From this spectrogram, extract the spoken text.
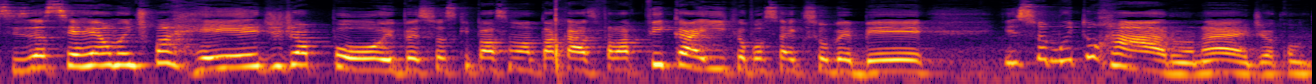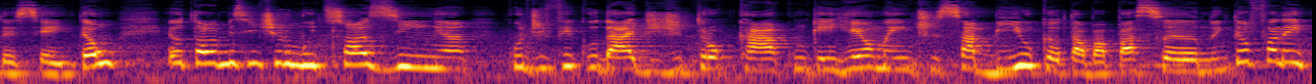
Precisa ser realmente uma rede de apoio, pessoas que passam na tua casa e falam, fica aí que eu vou sair com seu bebê. Isso é muito raro, né, de acontecer. Então, eu tava me sentindo muito sozinha, com dificuldade de trocar com quem realmente sabia o que eu tava passando. Então, eu falei,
